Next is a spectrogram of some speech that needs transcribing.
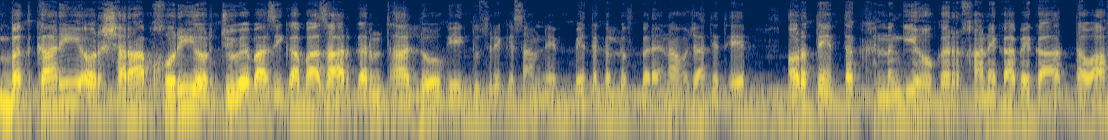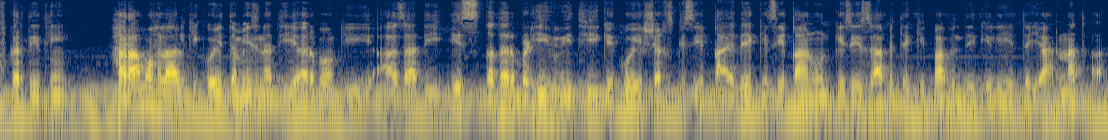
بدکاری اور شراب خوری اور جوئے بازی کا بازار گرم تھا۔ لوگ ایک دوسرے کے سامنے بے تکلف برہنا ہو جاتے تھے۔ عورتیں تک ننگی ہو کر خانے کعبے کا طواف کرتی تھیں۔ حرام و حلال کی کوئی تمیز نہ تھی۔ عربوں کی آزادی اس قدر بڑھی ہوئی تھی کہ کوئی شخص کسی قاعدے، کسی قانون، کسی ضابطے کی پابندی کے لیے تیار نہ تھا۔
